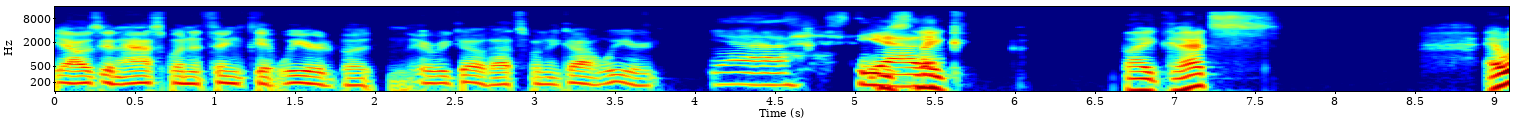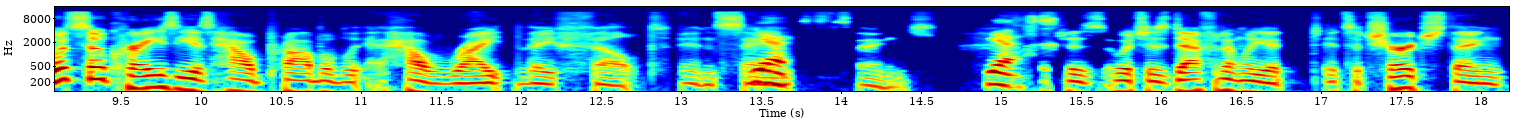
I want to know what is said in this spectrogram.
Yeah, I was gonna ask when did things get weird, but here we go. That's when it got weird. Yeah. Yeah. like, like that's. And what's so crazy is how probably how right they felt in saying yes. things, Yes. which is which is definitely a it's a church thing.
